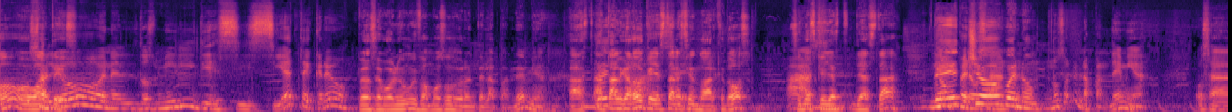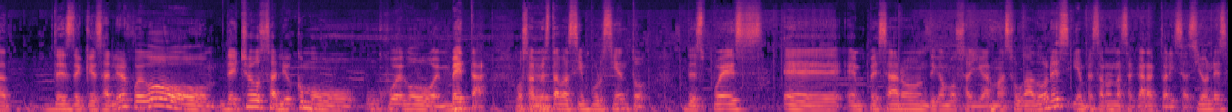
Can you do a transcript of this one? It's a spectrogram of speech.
¿O antes? salió en el 2017, creo. Pero se volvió muy famoso durante la pandemia. Hasta De- a tal grado que ya están sí. haciendo Ark 2. si Ah, no es que ya, sí. ya está. De No, pero, hecho, o sea, bueno. No solo en la pandemia. O sea, desde que salió el juego, de hecho salió como un juego en beta. O sea, no estaba 100%. Después eh, empezaron, digamos, a llegar más jugadores y empezaron a sacar actualizaciones.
